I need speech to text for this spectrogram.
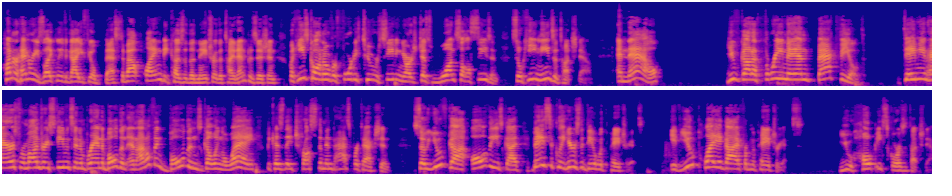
Hunter Henry is likely the guy you feel best about playing because of the nature of the tight end position, but he's gone over 42 receiving yards just once all season. So he needs a touchdown. And now you've got a three man backfield. Damien Harris, Rhamondre Stevenson, and Brandon Bolden. And I don't think Bolden's going away because they trust him in pass protection. So you've got all these guys. Basically, here's the deal with the Patriots. If you play a guy from the Patriots, you hope he scores a touchdown.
